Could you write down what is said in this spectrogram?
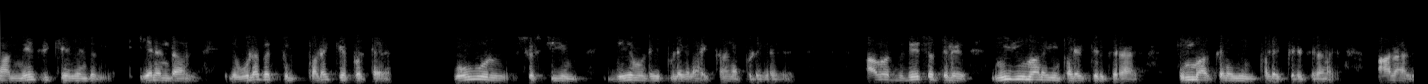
நாம் நேசிக்க வேண்டும். ஏனென்றால் இந்த உலகத்தில் படைக்கப்பட்ட ஒவ்வொரு சிருஷ்டியும் தேவனுடைய பிள்ளைகளாய் காணப்படுகிறது. அவர் தேசத்தில் நீதிமானையும் படைத்திருக்கிறார் துன்மாக்கனையும் படைத்திருக்கிறார். ஆனால்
